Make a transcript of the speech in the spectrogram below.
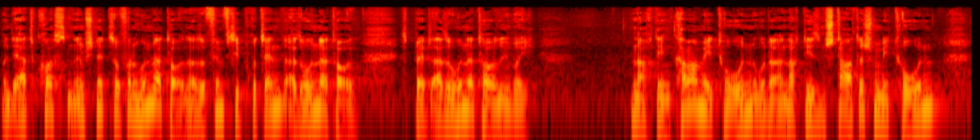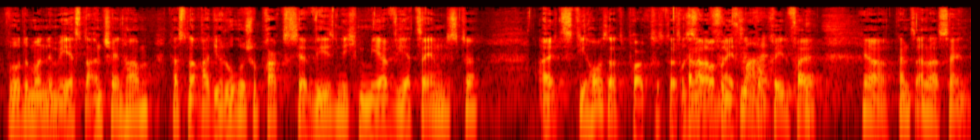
und er hat Kosten im Schnitt so von 100.000, also 50 Prozent, also 100.000. Es bleibt also 100.000 übrig. Nach den Kammermethoden oder nach diesen statischen Methoden würde man im ersten Anschein haben, dass eine radiologische Praxis ja wesentlich mehr wert sein müsste als die Hausarztpraxis. Das Und kann aber im konkreten Fall ja ganz anders sein.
